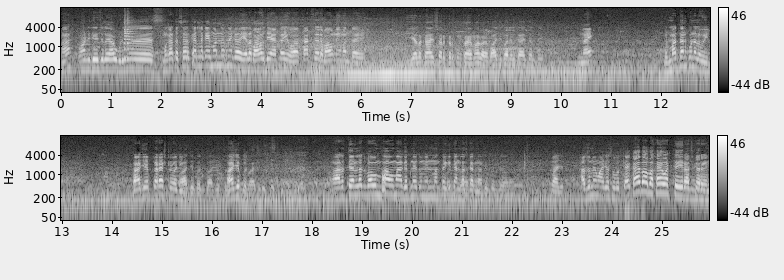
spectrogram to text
हा? पाणी द्यायचं लय अवघड आहे. मग आता सरकारला काही म्हणणार नाही का? याला भाव द्या काही व्हा. कापसाला भाव नाही म्हणताय. याला काय सरकारकडून काय मागाय भाजीपाल्याला काय चालतंय? नाही. पण मतदान कोणाला होईल? भाजप का राष्ट्रवादी. भाजपच भाजप भाजपच. भाजप आता त्यांनाच भाव भाव मागत नाही तुम्ही म्हणताय की त्यांनाच करणार. भाजप. अजूनही माझ्यासोबत काय काय बाबा काय वाटतंय राजकारण?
